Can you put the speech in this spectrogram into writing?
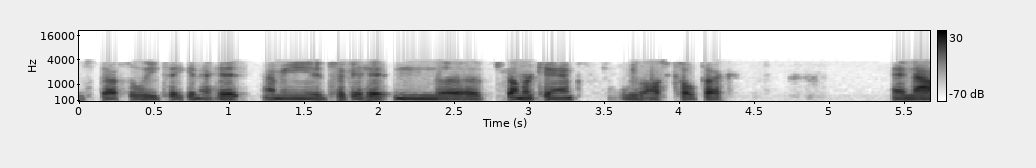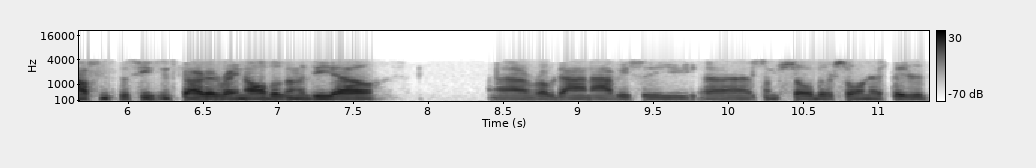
It's definitely taking a hit. I mean, it took a hit in the summer camp. We lost Kopech, and now since the season started, Reynaldo's on the DL. Uh, Rodon obviously uh, some shoulder soreness. They re-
